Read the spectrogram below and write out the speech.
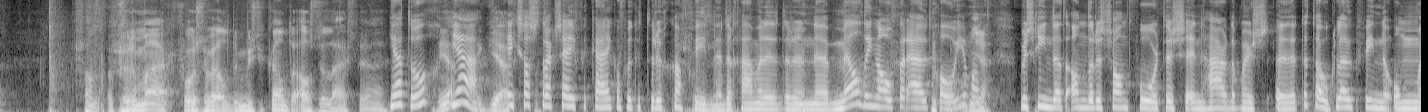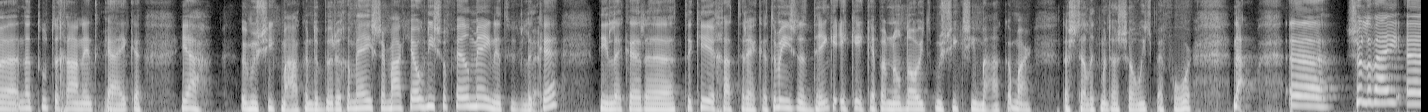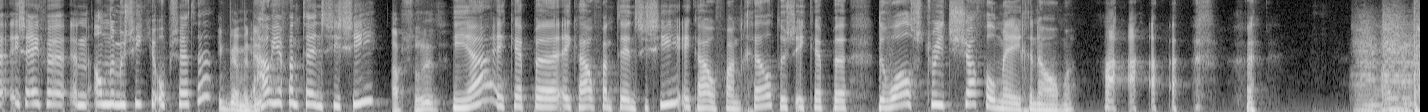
van vermaak... voor zowel de muzikanten als de luisteraar. Ja, toch? Ja, Ja, ik zal straks even kijken of ik het terug kan vinden. Dan gaan we er een melding over uitgooien. Want Ja. misschien dat andere Zandvoorters en Haarlemmers uh, dat ook leuk vinden... om uh, naartoe te gaan en te kijken. Ja, een muziekmakende burgemeester maak je ook niet zoveel mee natuurlijk. Nee. Hè? Die lekker uh, tekeer gaat trekken. Tenminste, dat denk ik. ik. Ik heb hem nog nooit muziek zien maken. Maar daar stel ik me dan zoiets bij voor. Nou, uh, zullen wij uh, eens even een ander muziekje opzetten? Ik ben benieuwd. Hou je van 10cc? Absoluut. Ja, ik, heb, ik hou van 10cc. Ik hou van geld. Dus ik heb de Wall Street Shuffle meegenomen.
